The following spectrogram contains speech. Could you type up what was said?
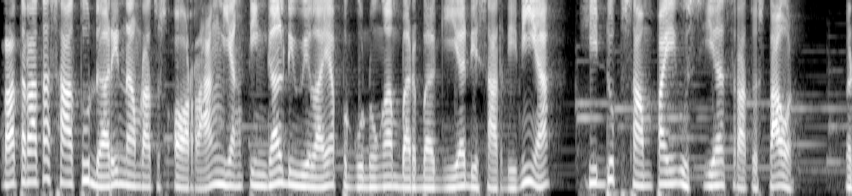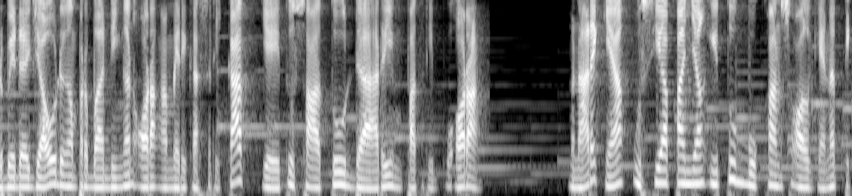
rata-rata satu dari 600 orang yang tinggal di wilayah pegunungan Barbagia di Sardinia hidup sampai usia 100 tahun. Berbeda jauh dengan perbandingan orang Amerika Serikat, yaitu satu dari 4.000 orang. Menariknya, usia panjang itu bukan soal genetik,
